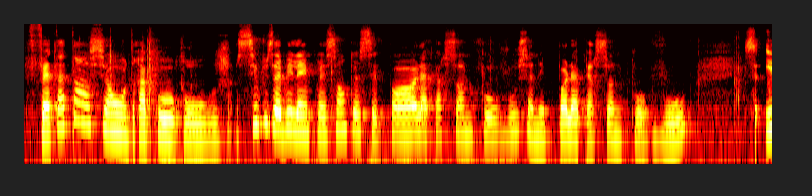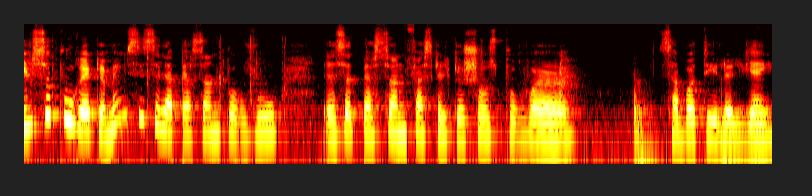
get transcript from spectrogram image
Faites attention au drapeau rouge. Si vous avez l'impression que ce n'est pas la personne pour vous, ce n'est pas la personne pour vous. Il se pourrait que même si c'est la personne pour vous, euh, cette personne fasse quelque chose pour euh, saboter le lien.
